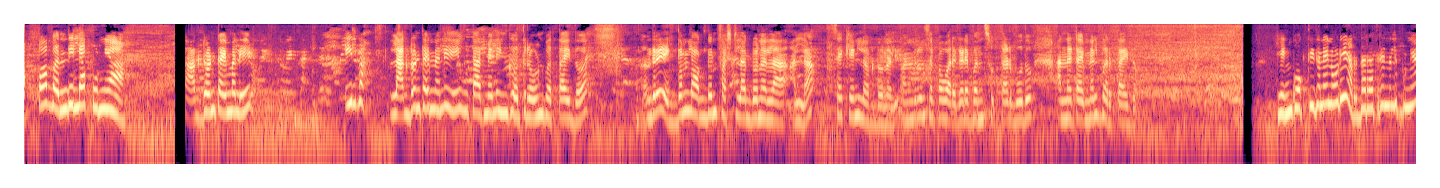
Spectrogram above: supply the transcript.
ಅಪ್ಪ ಬಂದಿಲ್ಲ ಪುಣ್ಯ. ಲಾಕ್ಡೌನ್ ಟೈಮಲ್ಲಿ ಇಲ್ವಾ? ಲಾಕ್ಡೌನ್ ಟೈಮಲ್ಲಿ ಊಟ ಆದಮೇಲೆ ಹಿಂಗೆ ಹೊತ್ತು ರೌಂಡ್ ಬರ್ತಾಯಿದ್ದು ಅಂದರೆ ಎಕ್ದಮ್ ಲಾಕ್ಡೌನ್ ಫಸ್ಟ್ ಲಾಕ್ಡೌನ್ ಅಲ್ಲ ಸೆಕೆಂಡ್ ಲಾಕ್ಡೌನಲ್ಲಿ ಅಂದ್ರೆ ಒಂದು ಸ್ವಲ್ಪ ಹೊರಗಡೆ ಬಂದು ಸುತ್ತಾಡ್ಬೋದು ಅನ್ನೋ ಟೈಮ್ನಲ್ಲಿ ಬರ್ತಾ ಇದ್ದು. ಹೆಂಗೆ ಹೋಗ್ತಿದ್ದಾನೆ ನೋಡಿ ಅರ್ಧ ರಾತ್ರಿನಲ್ಲಿ ಪುಣ್ಯ?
